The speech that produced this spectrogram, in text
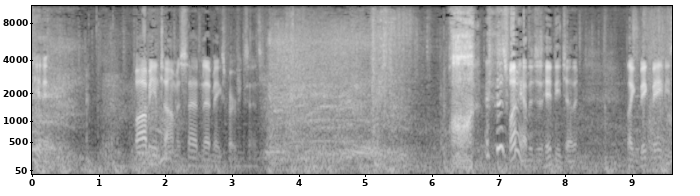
Get it. Bobby and Thomas. That that makes perfect sense. it's funny how they're just hit each other like big babies.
